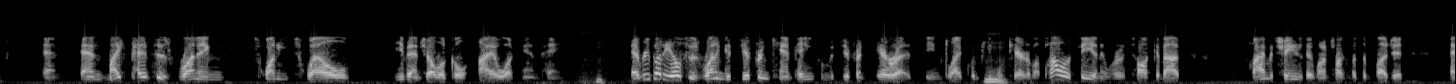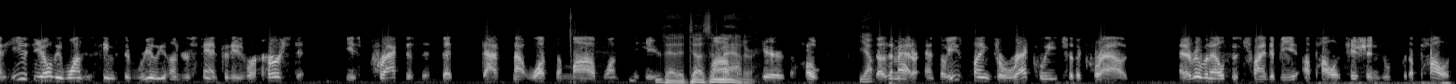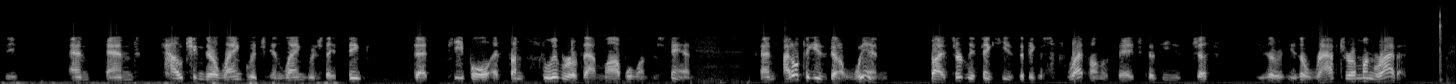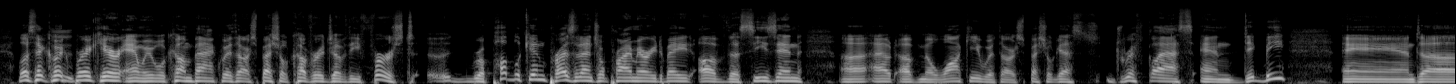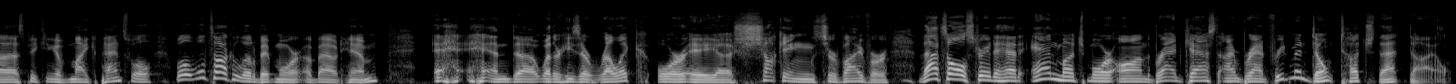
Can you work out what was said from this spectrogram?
and and Mike Pence is running 2012 evangelical Iowa campaign. Everybody else is running a different campaign from a different era. It seems like when people hmm. cared about policy and they want to talk about climate change, they want to talk about the budget, and he's the only one who seems to really understand because he's rehearsed it, he's practiced it. That that's not what the mob wants to hear. That it doesn't matter. hear the hoax. Yep. Doesn't matter. And so he's playing directly to the crowd, and everyone else is trying to be a politician who with a policy, and and couching their language in language they think that people at some sliver of that mob will understand. And I don't think he's going to win, but I certainly think he's the biggest threat on the stage because he's just he's a he's a raptor among rabbits. Let's take a quick break here, and we will come back with our special coverage of the first uh, Republican presidential primary debate of the season uh, out of Milwaukee with our special guests Driftglass and Digby. And uh, speaking of Mike Pence, we'll, we'll we'll talk a little bit more about him and uh, whether he's a relic or a uh, shocking survivor. That's all straight ahead and much more on the Bradcast. I'm Brad Friedman. Don't touch that dial.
